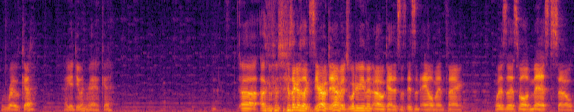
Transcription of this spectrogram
Roka. How you doing, Roka? Uh, for a second, I was like, zero damage? What are you even... Oh, okay, this is, it's an ailment thing. What is this? Well, it missed, so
